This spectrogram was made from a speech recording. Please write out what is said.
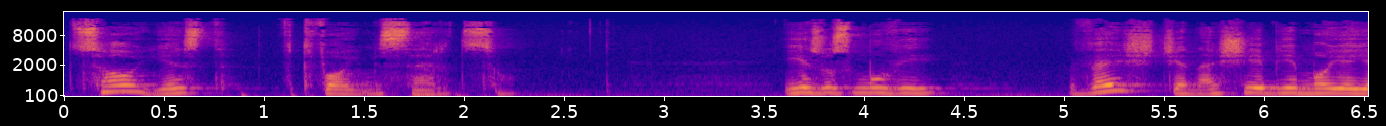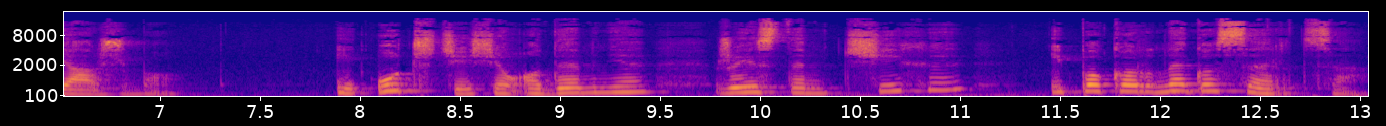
co jest w Twoim sercu. Jezus mówi: Weźcie na siebie moje jarzmo i uczcie się ode mnie, że jestem cichy i pokornego serca,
